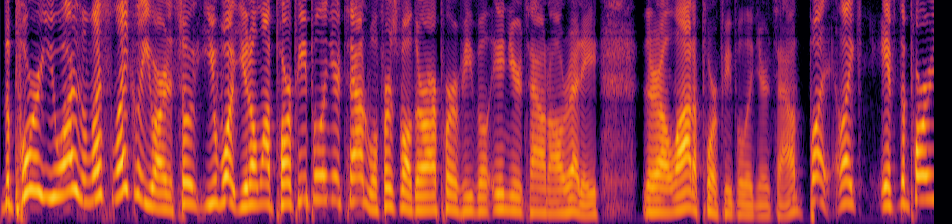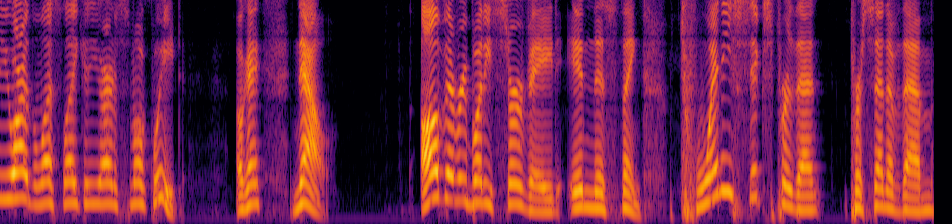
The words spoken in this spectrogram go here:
the poorer you are, the less likely you are. to So you what? You don't want poor people in your town? Well, first of all, there are poor people in your town already. There are a lot of poor people in your town. But like, if the poorer you are, the less likely you are to smoke weed. Okay. Now, of everybody surveyed in this thing, twenty six percent percent of them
